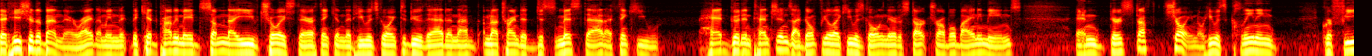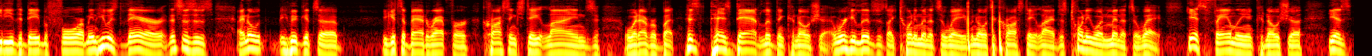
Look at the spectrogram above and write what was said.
that he should have been there, right? I mean, the, the, kid probably made some naive choice there, thinking that he was going to do that, and I'm, I'm not trying to dismiss that. I think he had good intentions. I don't feel like he was going there to start trouble by any means. And there's stuff showing. You know, he was cleaning graffiti the day before. I mean, he was there. This is his. I know he gets a he gets a bad rap for crossing state lines or whatever. But his his dad lived in Kenosha, and where he lives is like 20 minutes away. Even though it's across state lines, it's 21 minutes away. He has family in Kenosha. He has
